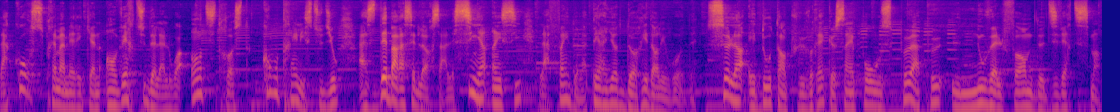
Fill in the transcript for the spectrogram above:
la Cour suprême américaine, en vertu de la loi antitrust, contraint les studios à se débarrasser de leurs salles, signant ainsi la fin de la période dorée d'Hollywood. Cela est d'autant plus vrai que s'impose peu à peu une nouvelle forme de divertissement.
